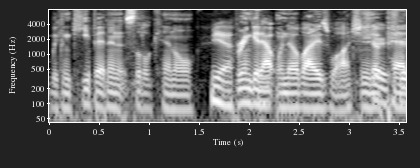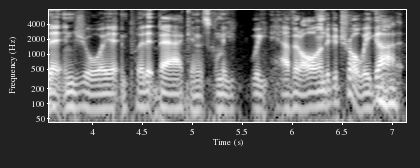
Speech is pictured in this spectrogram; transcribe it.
We can keep it in its little kennel. Yeah. Bring it out when nobody's watching. sure, You know, pet sure. it, enjoy it, and put it back, and it's gonna be. We have it all under control. We got mm. it.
